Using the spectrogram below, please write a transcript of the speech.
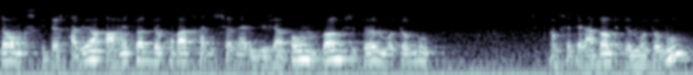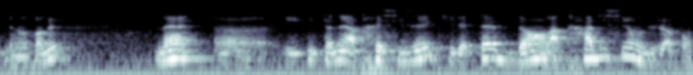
Donc, ce qui peut se traduire par méthode de combat traditionnelle du Japon, boxe de Motobu. Donc, c'était la boxe de Motobu, bien entendu mais euh, il, tenait à préciser qu'il était dans la tradition du Japon,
